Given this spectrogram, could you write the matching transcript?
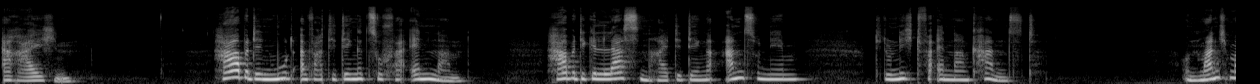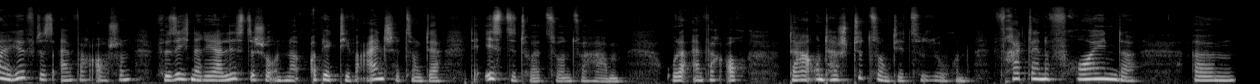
erreichen. Habe den Mut, einfach die Dinge zu verändern. Habe die Gelassenheit, die Dinge anzunehmen, die du nicht verändern kannst. Und manchmal hilft es einfach auch schon, für sich eine realistische und eine objektive Einschätzung der, der Ist-Situation zu haben. Oder einfach auch da Unterstützung dir zu suchen. Frag deine Freunde, ähm,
